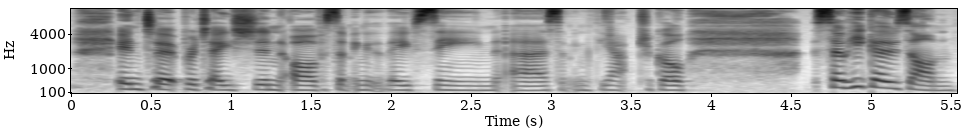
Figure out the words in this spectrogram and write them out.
interpretation of something that they've seen, uh, something theatrical. So he goes on.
